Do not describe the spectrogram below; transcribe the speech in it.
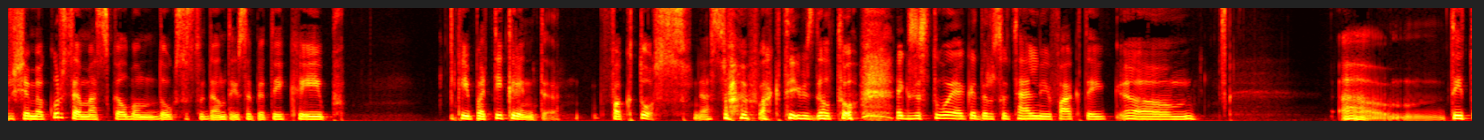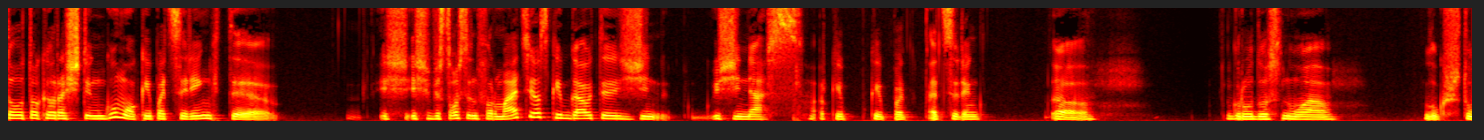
ir šiame kurse mes kalbam daug su studentais apie tai, kaip, kaip patikrinti faktus, nes faktai vis dėlto egzistuoja, kad ir socialiniai faktai. Um, um, tai to tokio raštingumo, kaip atsirinkti iš, iš visos informacijos, kaip gauti žin, žinias, ar kaip, kaip atsirinkti uh, grūdus nuo lūkštų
